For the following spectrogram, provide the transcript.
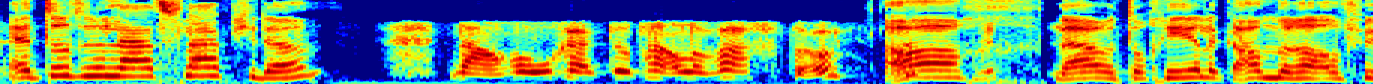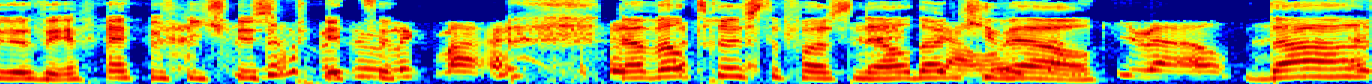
En tot hoe laat slaap je dan? nou, hooguit tot half acht, hoor. Och, nou toch heerlijk anderhalf uur weer eventjes dat pitten. bedoel ik maar. Nou, wel trusten vast, Nel. Dank je Ja, hoor, wel. dankjewel. Dag.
